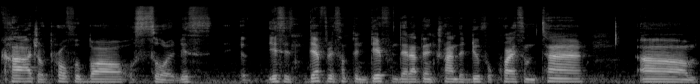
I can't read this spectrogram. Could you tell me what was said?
college or pro football. Or so this this is definitely something different that I've been trying to do for quite some time. Um,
